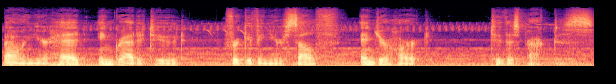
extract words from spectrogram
bowing your head in gratitude for giving yourself and your heart to this practice.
